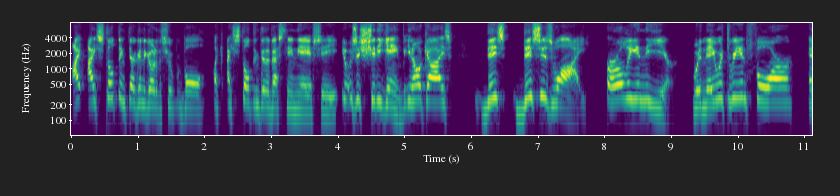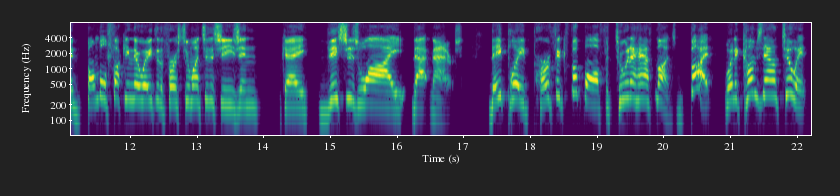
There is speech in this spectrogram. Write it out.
I, I still think they're going to go to the Super Bowl. Like, I still think they're the best team in the AFC. It was a shitty game. But you know what, guys? This this is why early in the year, when they were three and four and bumble fucking their way through the first two months of the season, okay, this is why that matters. They played perfect football for two and a half months. But when it comes down to it,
